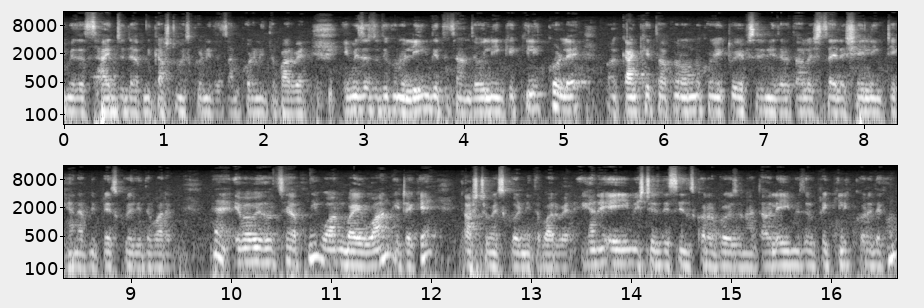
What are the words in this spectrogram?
ইমেজের সাইজ যদি আপনি কাস্টমাইজ করে নিতে চান, করে নিতে পারবেন। ইমেজের যদি কোনো লিঙ্ক দিতে চান, যে ওই লিঙ্কে ক্লিক করলে কাঙ্ক্ষিত আপনার অন্য কোনো একটু ওয়েবসাইটে নিয়ে যাবে, তাহলে চাইলে সেই লিঙ্কটি এখানে আপনি প্রেস করে দিতে পারেন। হ্যাঁ এভাবে হচ্ছে আপনি ওয়ান বাই ওয়ান এটাকে কাস্টমাইজ করে নিতে পারবেন। এখানে এই ইমেজটি যদি চেঞ্জ করার প্রয়োজন হয়, তাহলে ইমেজের উপরে ক্লিক করে দেখুন।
